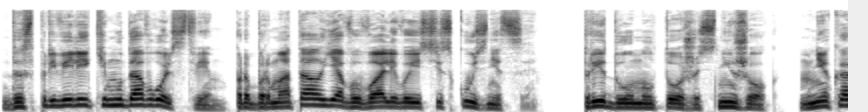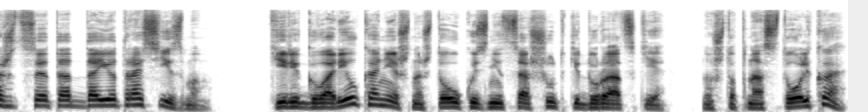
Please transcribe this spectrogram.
Да с превеликим удовольствием, пробормотал я, вываливаясь из кузницы. Придумал тоже снежок. Мне кажется, это отдает расизмом. Кири говорил, конечно, что у кузнеца шутки дурацкие, но чтоб настолько?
